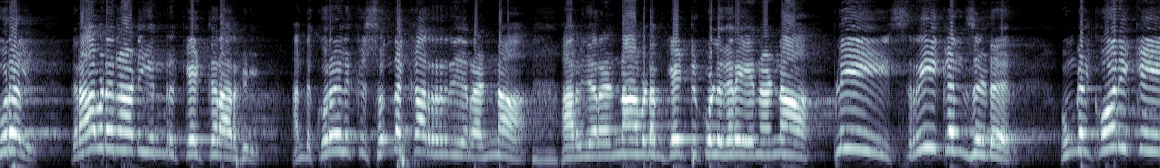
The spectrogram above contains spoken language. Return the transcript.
குரல் திராவிட நாடு என்று கேட்கிறார்கள். அந்த குரலுக்கு சொந்தக்காரர் அண்ணா. அறிஞர் அண்ணாவிடம் கேட்டுக்கொள்கிறேன் அண்ணா. ப்ளீஸ் ரீகன்சிடர் உங்கள் கோரிக்கையை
